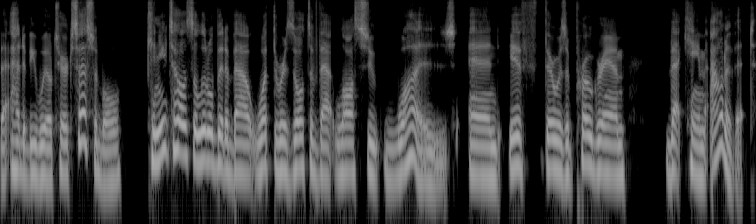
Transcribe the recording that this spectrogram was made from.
that had to be wheelchair accessible. Can you tell us a little bit about what the result of that lawsuit was and if there was a program that came out of it.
